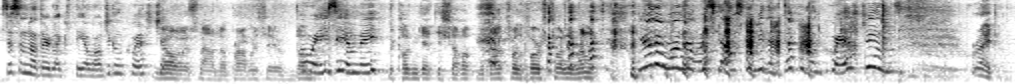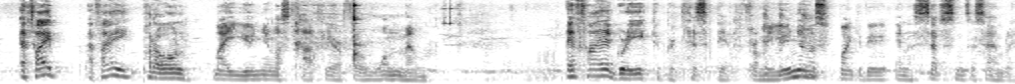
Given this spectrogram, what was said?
Is this another like theological question? No, it's not. I promise you. Oh, Don't, easy on me. we couldn't get you shut up with that for the first 20 minutes. You're the one that was asking me the difficult questions. right. If I if I put on my unionist hat here for one minute, if I agree to participate from a unionist point of view in a citizens' assembly,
